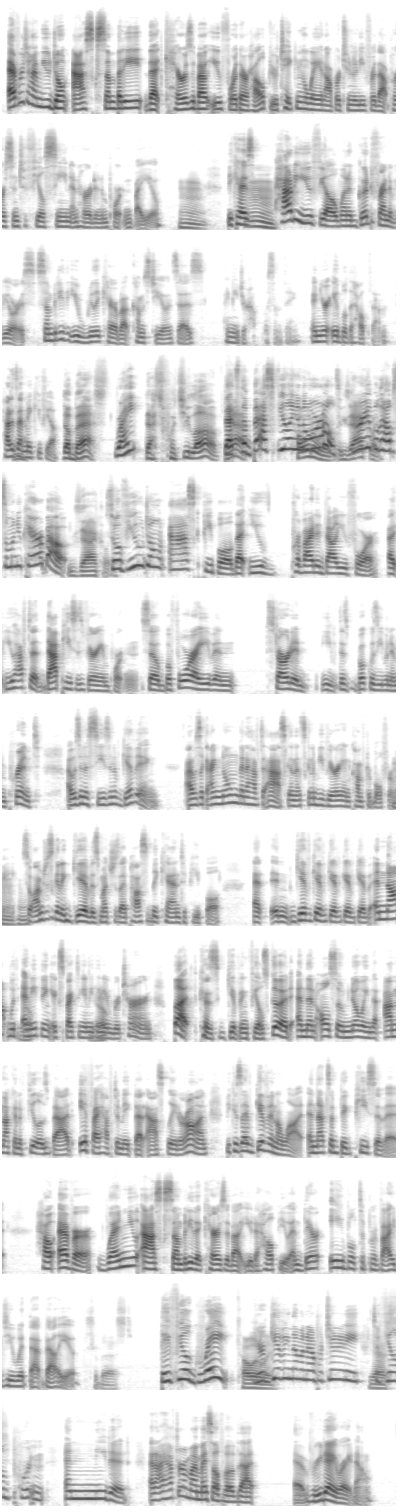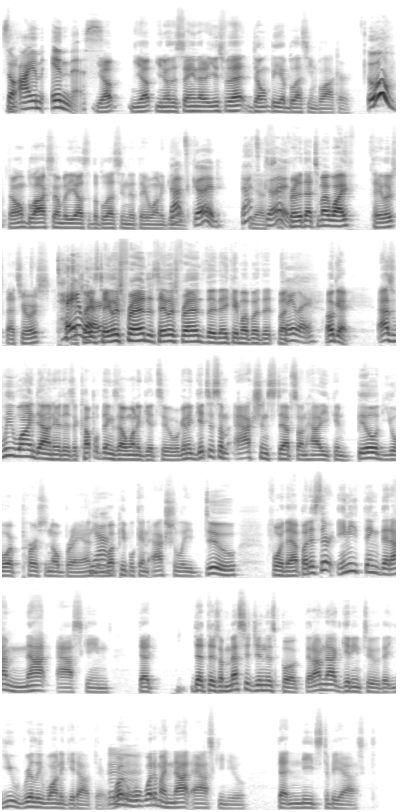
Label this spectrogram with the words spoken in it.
Every time you don't ask somebody that cares about you for their help, you're taking away an opportunity for that person to feel seen and heard and important by you. Mhm. Because Mm. how do you feel when a good friend of yours, somebody that you really care about, comes to you and says, I need your help with something, and you're able to help them? How does Yeah. that make you feel? The best. Right? That's what you love. That's Yeah, the best feeling in the totally, world. You're able to help someone you care about. Exactly. So if you don't ask people that you've provided value for, uh, you have to. That piece is very important. So before I even started, this book was even in print. I was in a season of giving. I was like, I know I'm going to have to ask, and that's going to be very uncomfortable for me. Mhm. So I'm just going to give as much as I possibly can to people. And, and give, give, give, give, give, and not with Yep. anything expecting anything Yep. in return, but because giving feels good. And then also knowing that I'm not going to feel as bad if I have to make that ask later on because I've given a lot. And that's a big piece of it. However, when you ask somebody that cares about you to help you and they're able to provide you with that value, it's the best. they feel great. Totally. You're giving them an opportunity to feel important and needed. And I have to remind myself of that every day right now. So I am in this. Yep. Yep. You know the saying that I use for that? Don't be a blessing blocker. Ooh, Don't block somebody else with the blessing that they want to give. that's good. That's Yes, I good. credit that to my wife. Taylor's. That's yours. Taylor. It's Taylor's friends. It's Taylor's friends. They, they came up with it. But Taylor. okay, as we wind down here, there's a couple things I want to get to. We're gonna get to some action steps on how you can build your personal brand Yeah. and what people can actually do for that. But is there anything that I'm not asking that that there's a message in this book that I'm not getting to that you really want to get out there? What Mm. what am I not asking you that needs to be asked?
